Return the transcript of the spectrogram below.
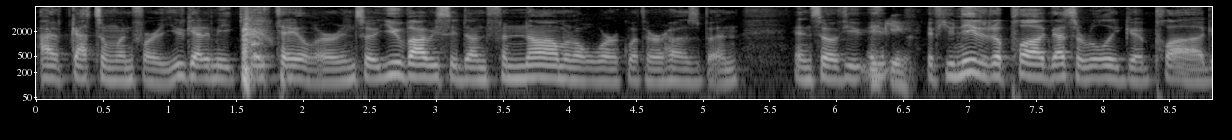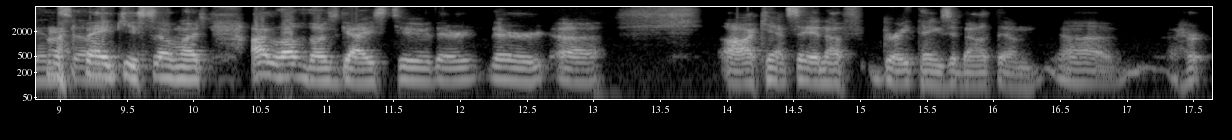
I've got someone for you. You've got to meet Keith Taylor. And so you've obviously done phenomenal work with her husband. And so if you, you, if you needed a plug, that's a really good plug. And so thank you so much. I love those guys too. They're they're uh, oh, I can't say enough great things about them. Uh, her,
